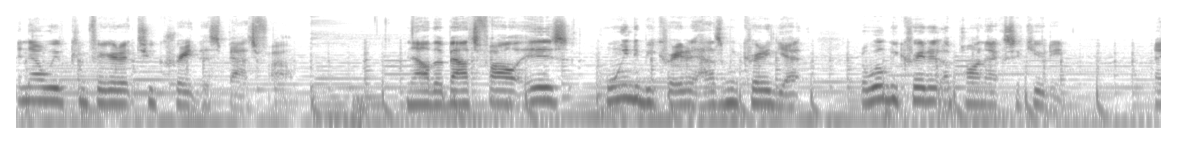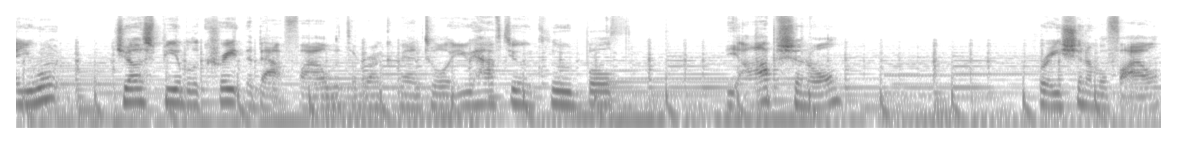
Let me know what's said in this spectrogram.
and now we've configured it to create this batch file. Now the batch file is going to be created, it hasn't been created yet, but it will be created upon executing. Now you won't just be able to create the bat file with the run command tool, you have to include both the optional creation of a file,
